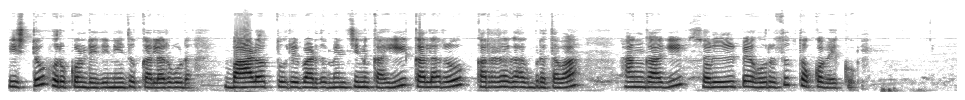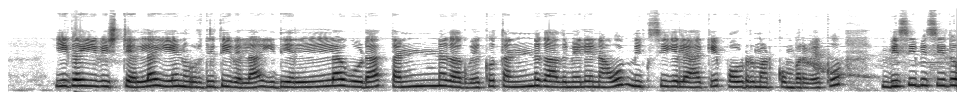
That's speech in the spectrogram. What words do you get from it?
ಇಷ್ಟು ಹುರ್ಕೊಂಡಿದ್ದೀನಿ. ಇದು ಕಲರ್ ಕೂಡ ಭಾಳ ತುರಿಬಾರ್ದು. ಮೆಣಸಿನ್ಕಾಯಿ ಕಲರು ಕರ್ರಗಾಗ್ಬಿಡ್ತಾವ. ಹಾಗಾಗಿ ಸ್ವಲ್ಪ ಹುರಿದು ತೊಗೋಬೇಕು ಈಗ ಇವಿಷ್ಟೆಲ್ಲ ಏನು ಹುರಿದಿದ್ದೀವಲ್ಲ ಇದೆಲ್ಲ ಕೂಡ ತಣ್ಣಗಾಗಬೇಕು. ತಣ್ಣಗಾದ ಮೇಲೆ ನಾವು ಮಿಕ್ಸಿಗೆಲೆ ಹಾಕಿ ಪೌಡ್ರ್ ಮಾಡ್ಕೊಂಬರಬೇಕು. ಬಿಸಿ ಬಿಸಿದು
